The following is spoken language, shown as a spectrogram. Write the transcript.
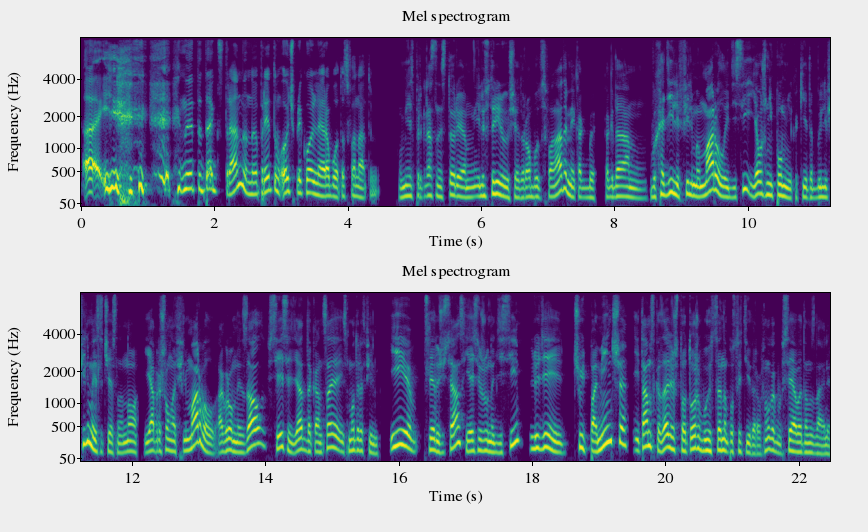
А, и, ну, это так странно, но при этом очень прикольная работа с фанатами. У меня есть прекрасная история, иллюстрирующая эту работу с фанатами, как бы, когда выходили фильмы Marvel и DC, я уже не помню, какие это были фильмы, если честно, но я пришел на фильм Marvel, огромный зал, все сидят до конца и смотрят фильм. И следующий сеанс, я сижу на DC, людей чуть поменьше, и там сказали, что тоже будет сцена после титров. Ну, как бы все об этом знали.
